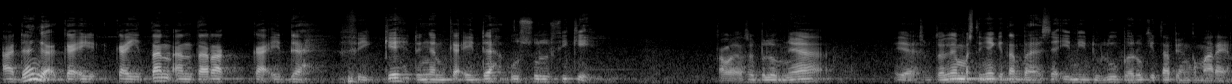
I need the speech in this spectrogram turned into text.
ada nggak kaitan antara kaidah fikih dengan kaidah usul fikih. Kalau sebelumnya ya sebetulnya mestinya kita bahasnya ini dulu baru kitab yang kemarin.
